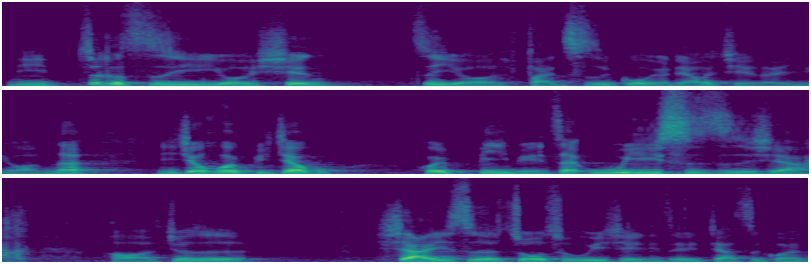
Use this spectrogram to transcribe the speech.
你这个自己有先自己有反思过，有了解了以后，那。你就会比较会避免在无意识之下，好，就是下意识的做出一些你这些价值观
